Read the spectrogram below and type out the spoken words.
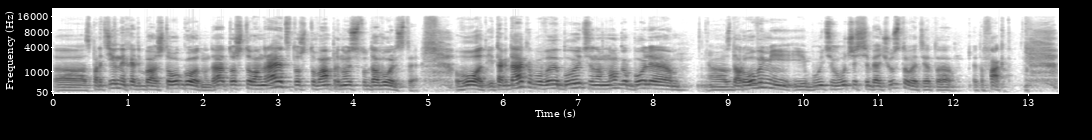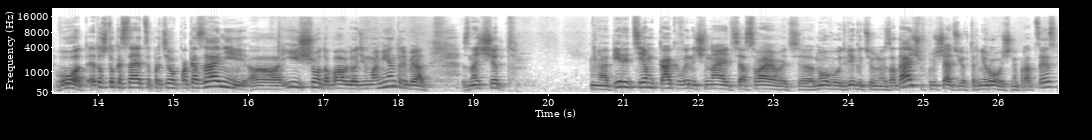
э, спортивная ходьба, что угодно. Да? То, что вам нравится, то, что вам приносит удовольствие. Вот. И тогда как бы, вы будете намного более здоровыми и будете лучше себя чувствовать. Это, это факт. Вот, это что касается противопоказаний. А, и еще добавлю один момент, ребят. Значит, а, перед тем, как вы начинаете осваивать э, новую двигательную задачу, включать ее в тренировочный процесс,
